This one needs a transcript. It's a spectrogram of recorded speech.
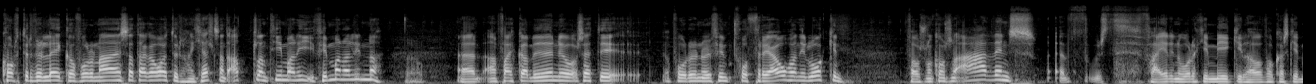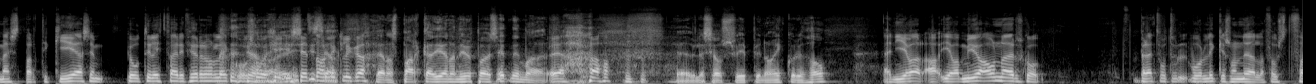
kortur fyrir leik þá fór hann aðeins að taka á öttur hann held samt allan tíman í fimmanna línuna en hann fækkaði miðunni og setti fór hann við 5-2-3 hann í lokin þá svona kom svona aðeins þú veist, færinu voru ekki mikil það var þá kannski mest bara til Gea sem bjóð til eitt færi fyrirháleik og svo í setnáleik líka. Þegar hann sparkaði hann í upphæðu setni maður. Já, eða vilja sjá svipin á einhverjum þá. En ég var, ég var mjög ánæður sko. Brentford voru líka svona neðalega þá, þá,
